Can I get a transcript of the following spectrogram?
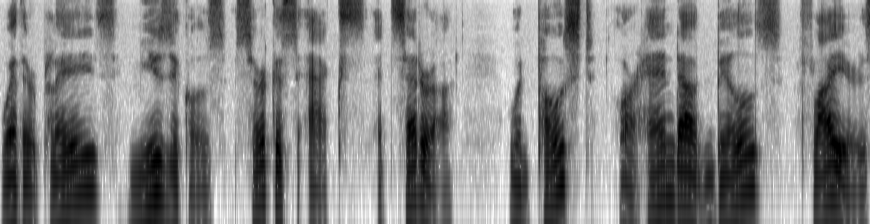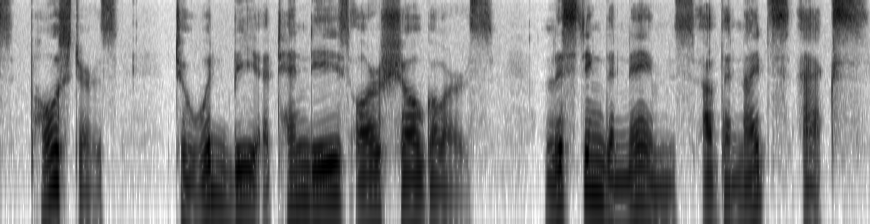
whether plays, musicals, circus acts, etc., would post or hand out bills, flyers, posters to would-be attendees or showgoers, listing the names of the night's acts.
